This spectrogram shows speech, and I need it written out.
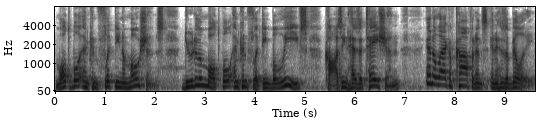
multiple and conflicting emotions due to the multiple and conflicting beliefs causing hesitation and a lack of confidence in his ability.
